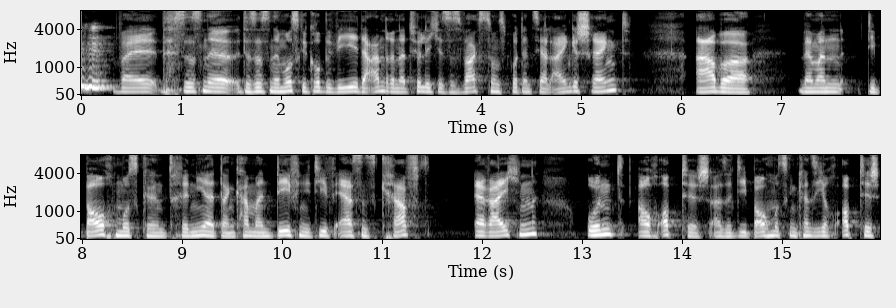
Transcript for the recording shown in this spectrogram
weil das ist eine, das ist eine Muskelgruppe wie jede andere. Natürlich ist das Wachstumspotenzial eingeschränkt, aber wenn man die Bauchmuskeln trainiert, dann kann man definitiv erstens Kraft erreichen und auch optisch. Also die Bauchmuskeln können sich auch optisch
